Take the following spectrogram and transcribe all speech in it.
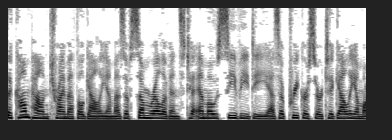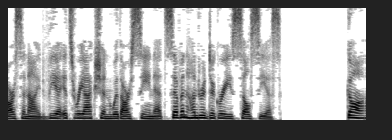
The compound trimethylgallium is of some relevance to MOCVD as a precursor to gallium arsenide via its reaction with arsine at 700 degrees Celsius. Ga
